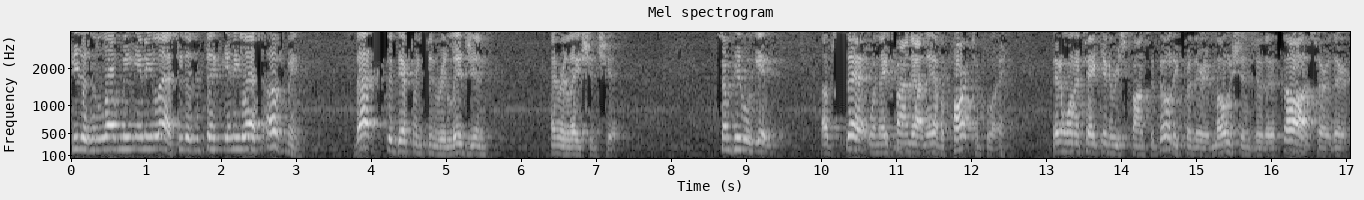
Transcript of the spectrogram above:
He doesn't love me any less. He doesn't think any less of me. That's the difference in religion and relationship. Some people get upset when they find out they have a part to play. They don't want to take any responsibility for their emotions or their thoughts or their,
